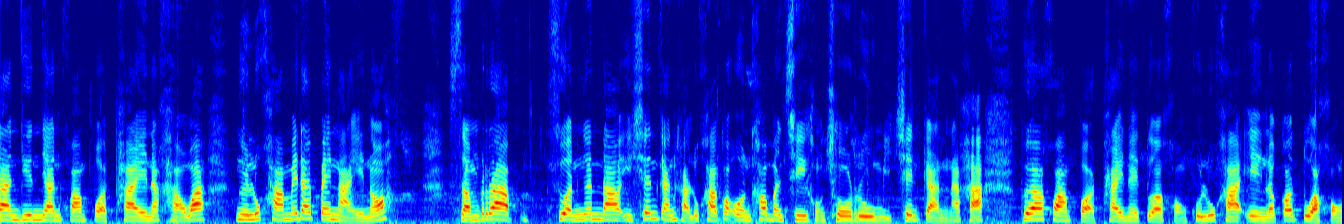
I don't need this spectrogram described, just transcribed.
การยืนยันความปลอดภัยนะคะ ว่าเงินลูกค้าไม่ได้ไปไหนเนาะสำหรับ ส่วนเงินดาวอีกเช่นกันค่ะ ลูกค้าก็โอนเข้าบัญชีของโชว์รูมอีกเช่นกันนะคะ เพื่อความปลอดภัยในตัวของคุณลูกค้าเอง แล้วก็ตัวของ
